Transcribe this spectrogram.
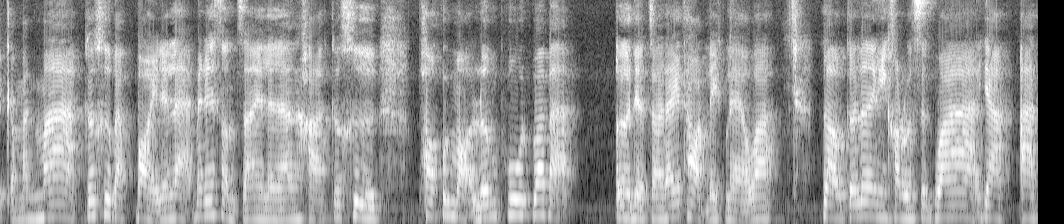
ยๆกับมันมาก ก็คือแบบปล่อยเลยแหละ ไม่ได้สนใจเลยแล้วนะคะ ก็คือ พอคุณหมอเริ่มพูดว่าแบบ เออเดี๋ยวจะได้ถอดเหล็กแล้วอะ เราก็เลยมีความรู้สึกว่าอยากอัด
